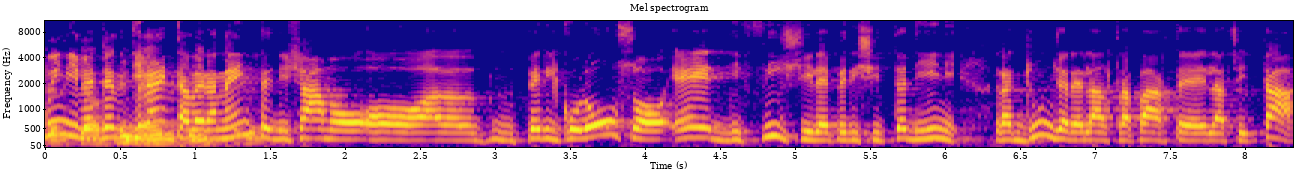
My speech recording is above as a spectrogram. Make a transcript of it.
Quindi altrimenti... diventa veramente diciamo, oh, pericoloso e difficile per i cittadini raggiungere l'altra parte della città.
